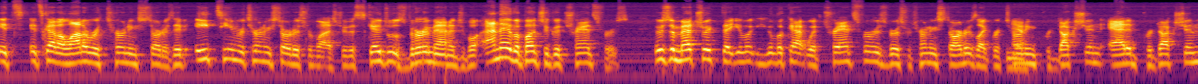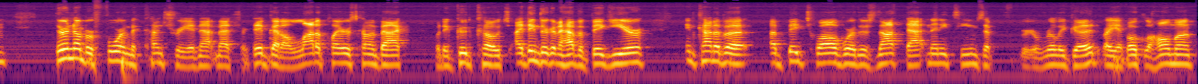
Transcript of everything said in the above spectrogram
It's it's got a lot of returning starters. They have 18 returning starters from last year. The schedule is very manageable, and they have a bunch of good transfers. There's a metric that you look you can look at with transfers versus returning starters, like returning yeah. production, added production. They're number four in the country in that metric. They've got a lot of players coming back with a good coach. I think they're going to have a big year in kind of a, a Big 12 where there's not that many teams that are really good, right? You have Oklahoma,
